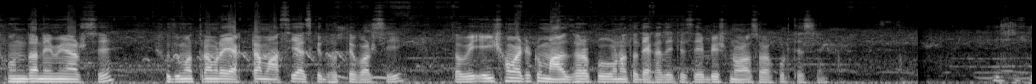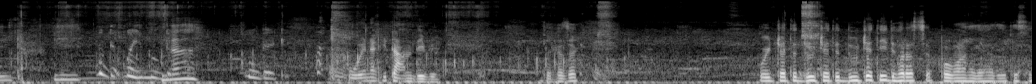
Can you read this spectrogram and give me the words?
সন্ধ্যা নেমে আসছে। শুধুমাত্র আমরা একটা মাছই আজকে ধরতে পারছি। তবে এই সময়টা একটু মাছ ধরার প্রবণতা দেখা যাইতেছে, বেশ নড়াচড়া করতেছে। ওই নাকি টান দিবে। দেখা যাক। ওইটাতে, দুইটাতে, দুইটাতেই ধরার প্রবণতা দেখা যাইতেছে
